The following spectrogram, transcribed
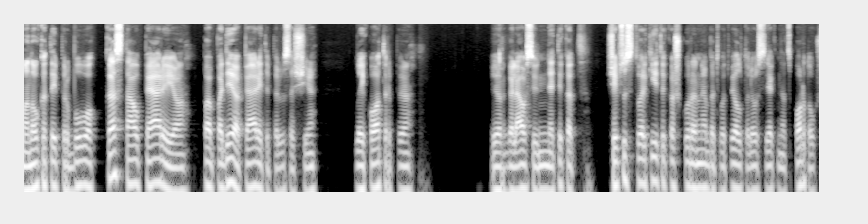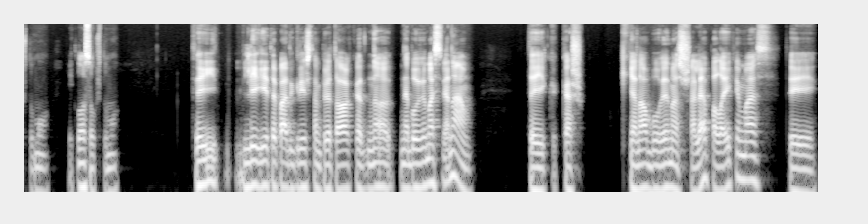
Manau, kad taip ir buvo. Kas tau perėjo, padėjo pereiti per visą šį laikotarpį ir galiausiai ne tik, kad šiaip susitvarkyti kažkur, ne, bet vat, vėl toliau siekti net sporto aukštumų, veiklos aukštumų. Tai lygiai taip pat grįžtam prie to, kad nu, nebuvimas vienam. Tai kažkieno buvimas šalia, palaikymas, tai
